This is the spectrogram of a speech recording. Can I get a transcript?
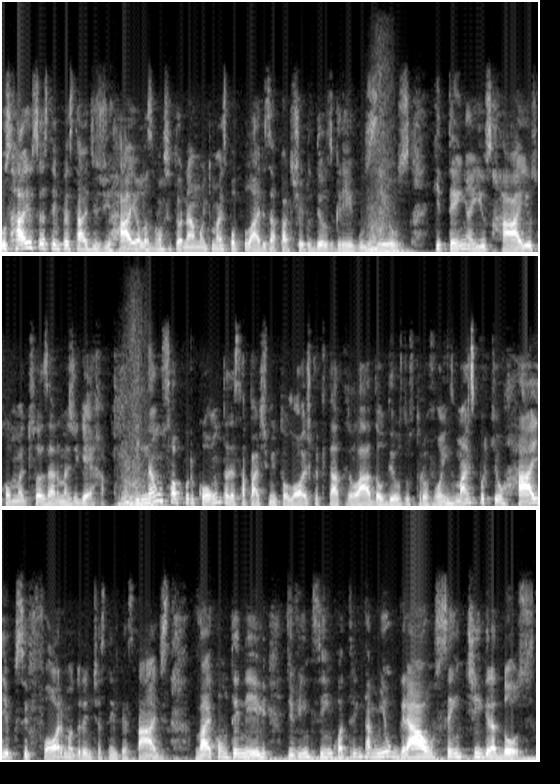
Os raios e as tempestades de raio, elas vão se tornar muito mais populares a partir do deus grego Zeus, que tem aí os raios como uma de suas armas de guerra. E não só por conta dessa parte mitológica que está atrelada ao deus dos trovões, mas porque o raio que se forma durante as tempestades vai conter nele de 25 a 30 mil graus centígrados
